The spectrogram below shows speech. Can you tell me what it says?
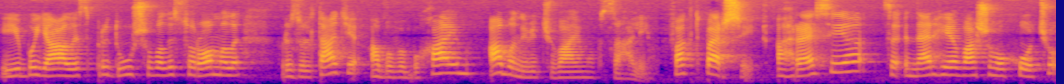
Її боялись, придушували, соромили. В результаті або вибухаємо, або не відчуваємо взагалі. Факт перший: агресія це енергія вашого хочу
